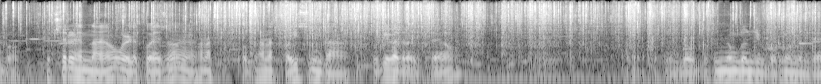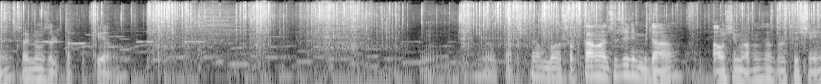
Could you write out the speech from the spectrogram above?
뭐 교체를 했나요? 원래 거에서 예, 하나 여기 하나 더 있습니다. 두 개가 들어 있어요. 뭐 무슨 용도인지 모르겠는데 설명서를 딱 볼게요. 뭐딱 그냥 뭐 적당한 수준입니다. 아웃이면 항상 그렇듯이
